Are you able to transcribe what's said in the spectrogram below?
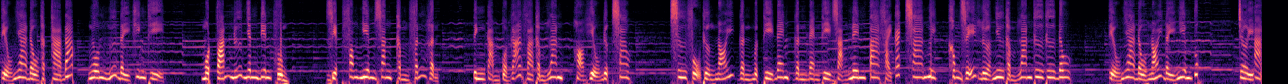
Tiểu nha đầu thật thà đáp, ngôn ngữ đầy khinh thị. Một toán nữ nhân điên khùng. Diệp Phong nghiêm răng thầm phẫn hận. Tình cảm của gã và thẩm lan, họ hiểu được sao? Sư phụ thường nói gần mực thì đen, gần đèn thì dạng nên ta phải cách xa ngươi, không dễ lừa như thẩm lan thư thư đâu. Tiểu nha đầu nói đầy nghiêm túc. Trời ạ,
